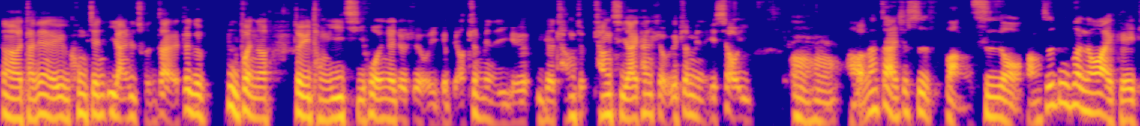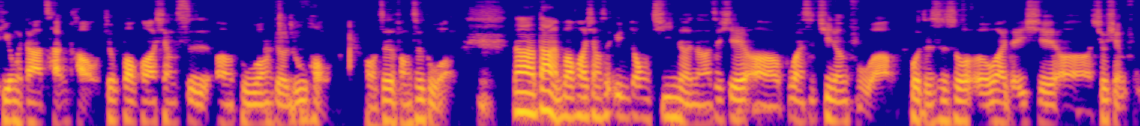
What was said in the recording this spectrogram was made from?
呃，展店的一个空间依然是存在的。这个部分呢，对于统一期货应该就是有一个比较正面的一个一个长久长期来看是有一个正面的一个效益。嗯哼，好，那再来就是纺织哦，纺织部分的话也可以提供给大家参考，就包括像是呃股王的如虹哦，这个纺织股王。那当然包括像是运动机能啊这些呃，不管是机能服啊，或者是说额外的一些呃休闲服。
